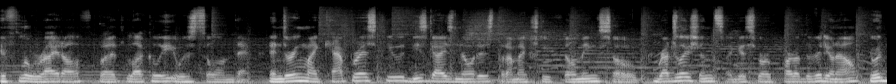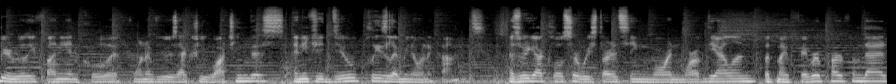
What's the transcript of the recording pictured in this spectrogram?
It flew right off, but luckily it was still on deck. And during my cap rescue, these guys noticed that I'm actually filming, so congratulations, I guess you're part of the video now. It would be really fun and cool if one of you is actually watching this. And if you do, please let me know in the comments. As we got closer, we started seeing more and more of the island, but my favorite part from that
